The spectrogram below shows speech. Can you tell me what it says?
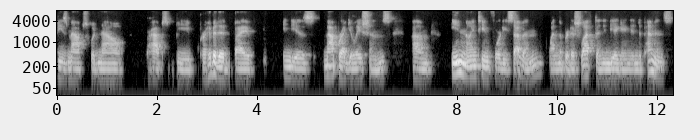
these maps would now perhaps be prohibited by India's map regulations, um, in 1947, when the British left and India gained independence,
